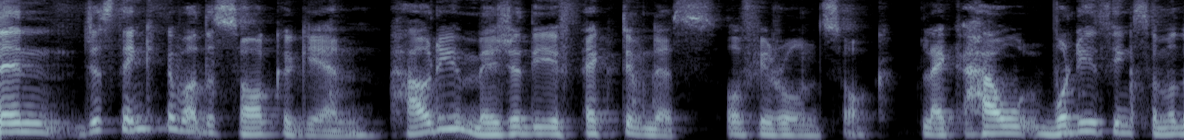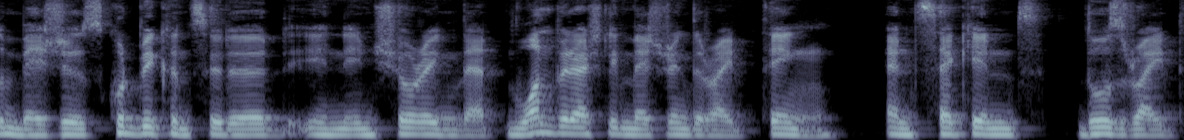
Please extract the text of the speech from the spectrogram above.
then just thinking about the SOC again, how do you measure the effectiveness of your own SOC? Like how what do you think some of the measures could be considered in ensuring that one, we're actually measuring the right thing, and second, those right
